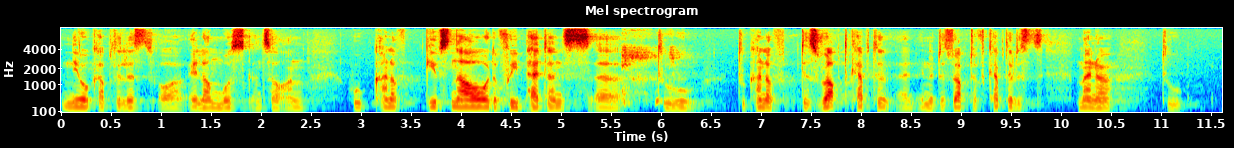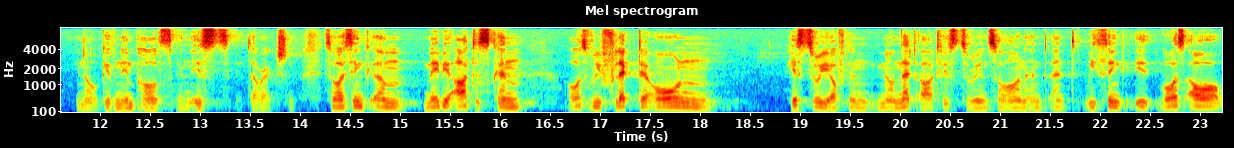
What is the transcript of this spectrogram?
neo-capitalists or Elon Musk and so on, who kind of gives now the free patents uh, to, to kind of disrupt capital uh, in a disruptive capitalist manner to you know, give an impulse in his direction. So I think um, maybe artists can also reflect their own history of the you know, net art history and so on. And, and we think it was our,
